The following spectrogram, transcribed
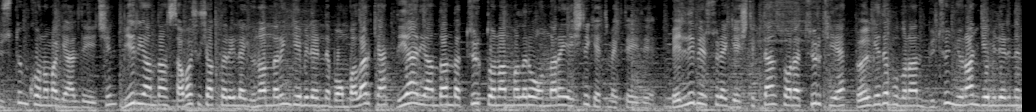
üstün konuma geldiği için bir yandan savaş uçaklarıyla Yunanların gemilerini bombalarken diğer yandan da Türk donanmaları onlara eşlik etmekteydi. Belli bir süre geçtikten sonra Türkiye bölgede bulunan bütün Yunan gemilerinin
